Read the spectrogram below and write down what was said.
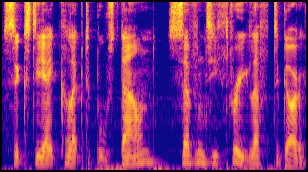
68 collectibles down, 73 left to go.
